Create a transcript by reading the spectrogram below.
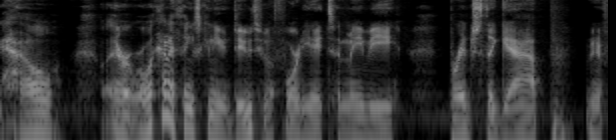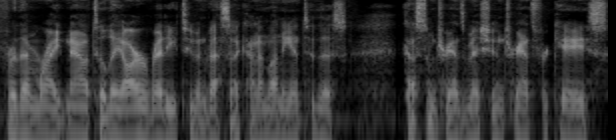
how or what kind of things can you do to a 48 to maybe bridge the gap for them right now till they are ready to invest that kind of money into this custom transmission transfer case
